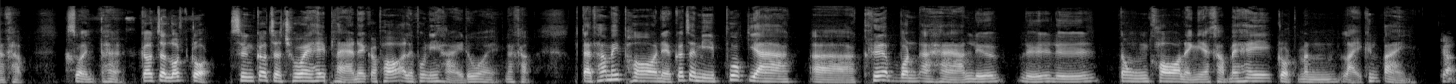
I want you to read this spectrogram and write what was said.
นะครับ ส่วนฮะก็จะลดกรดซึ่งก็จะช่วยให้แผลในกระเพาะอะไรพวกนี้หายด้วยนะครับ แต่ถ้าไม่พอเนี่ยก็จะมีพวกยาเคลือบบนอาหารหรือหรือหรือตรงคออะไรเงี้ยครับ ไม่ให้กรดมันไหลขึ้นไป ครับ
